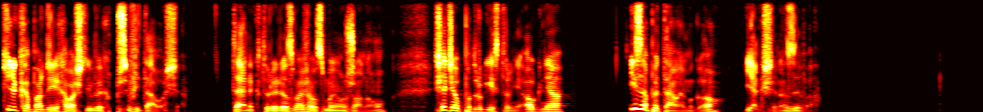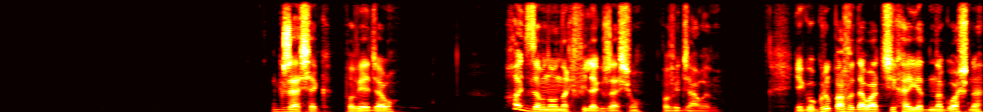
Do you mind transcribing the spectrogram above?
Kilka bardziej hałaśliwych przywitało się. Ten, który rozmawiał z moją żoną, siedział po drugiej stronie ognia i zapytałem go, jak się nazywa. Grzesiek, powiedział. Chodź ze mną na chwilę, Grzesiu, powiedziałem. Jego grupa wydała ciche, jednogłośne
